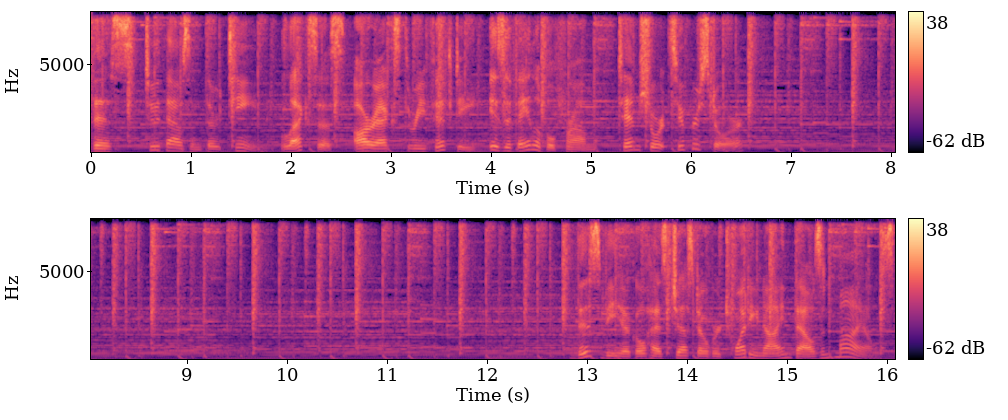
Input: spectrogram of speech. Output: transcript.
This 2013 Lexus RX 350 is available from Tim Short Superstore. This vehicle has just over 29,000 miles.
